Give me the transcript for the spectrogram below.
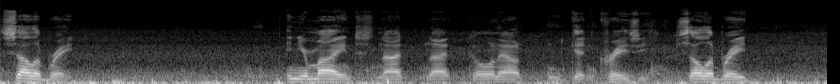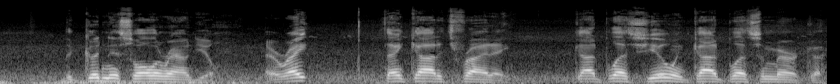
celebrate in your mind, not not going out and getting crazy. Celebrate the goodness all around you. All right? Thank God it's Friday. God bless you and God bless America.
